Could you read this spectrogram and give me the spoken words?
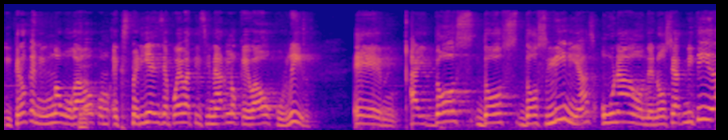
y creo que ningún abogado con experiencia puede vaticinar lo que va a ocurrir. Eh, hay dos, dos, dos líneas una donde no sea admitida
